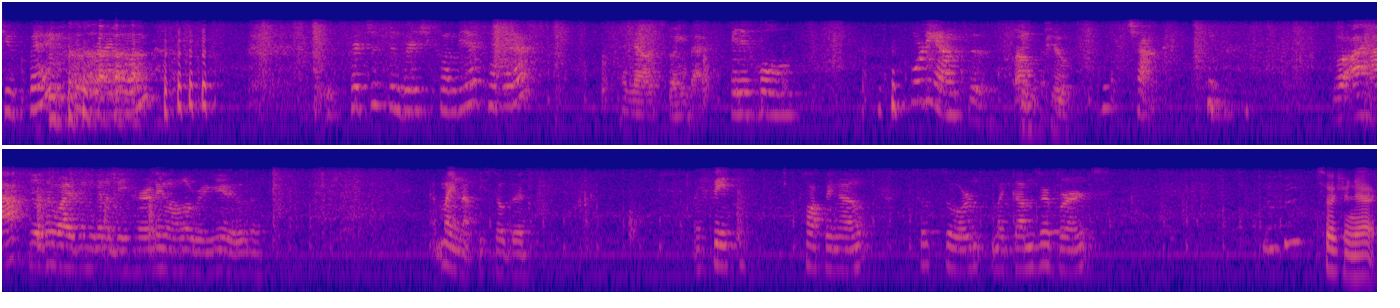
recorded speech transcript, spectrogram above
puke bag in British Columbia, Canada, And now it's going back. and it holds forty ounces I'm chunk. Well, I have to, otherwise I'm gonna be hurting all over you. That might not be so good. My face is popping out, so sore, my gums are burnt. Mhm. So is your neck.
